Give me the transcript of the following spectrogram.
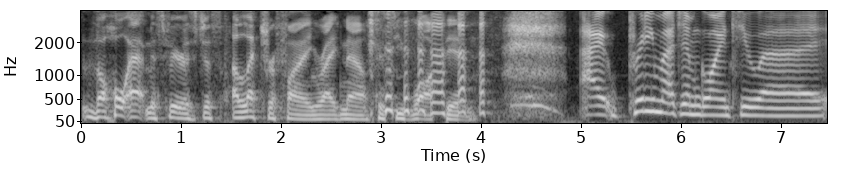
the whole atmosphere is just electrifying right now since you've walked in. I pretty much am going to uh,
